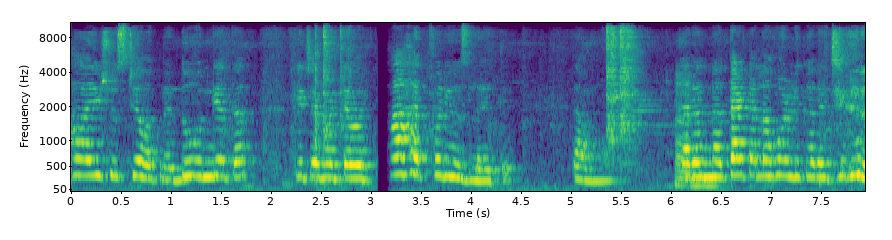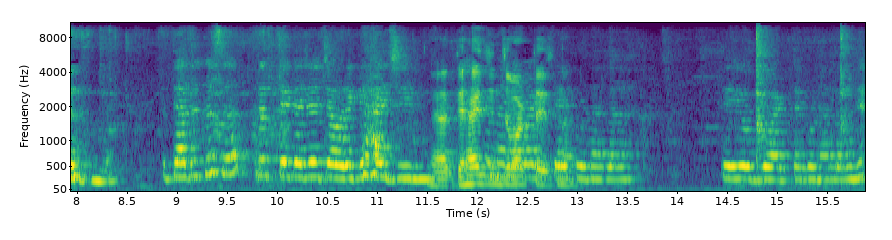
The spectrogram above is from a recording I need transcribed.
हा इश्यूज ठेवत नाही. धुवून घेतात. किचन वाट्यावर हा हात पण युजला येते त्यामुळे. कारण ताटाला होल्ड करायची गरज नाही. तर ते आता कसं प्रत्येकाच्या याच्यावर की हायजीन ते हायजीनचं वाटतंयच ना. कोणाला ते योग्य वाटतंय कोणाला. म्हणजे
